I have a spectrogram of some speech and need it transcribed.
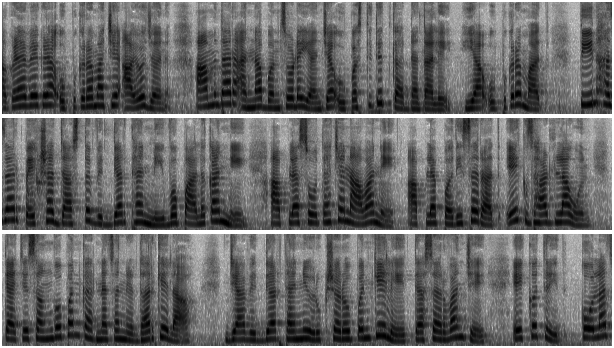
आगळ्या वेगळ्या उपक्रमाचे आयोजन आमदार अण्णा बनसोडे यांच्या उपस्थितीत करण्यात आले. या उपक्रमात तीन हजारपेक्षा जास्त विद्यार्थ्यांनी व पालकांनी आपल्या स्वतःच्या नावाने आपल्या परिसरात एक झाड लावून त्याचे संगोपन करण्याचा निर्धार केला. ज्या विद्यार्थ्यांनी वृक्षारोपण केले त्या सर्वांचे एकत्रित कोलाज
